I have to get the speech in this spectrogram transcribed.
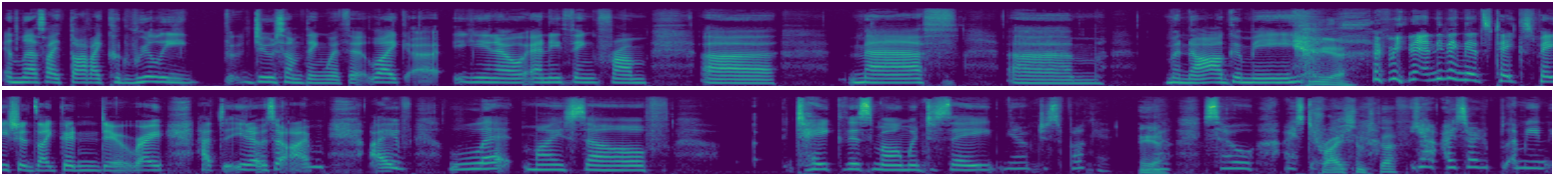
Unless I thought I could really do something with it, like uh, you know anything from uh, math, um, monogamy. Yeah. I mean, anything that takes patience, I couldn't do. Right? Had to, you know. So I'm, I've let myself take this moment to say, you know, just fuck it. you Yeah. know? So I started Try some stuff? Yeah, I started. I mean,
